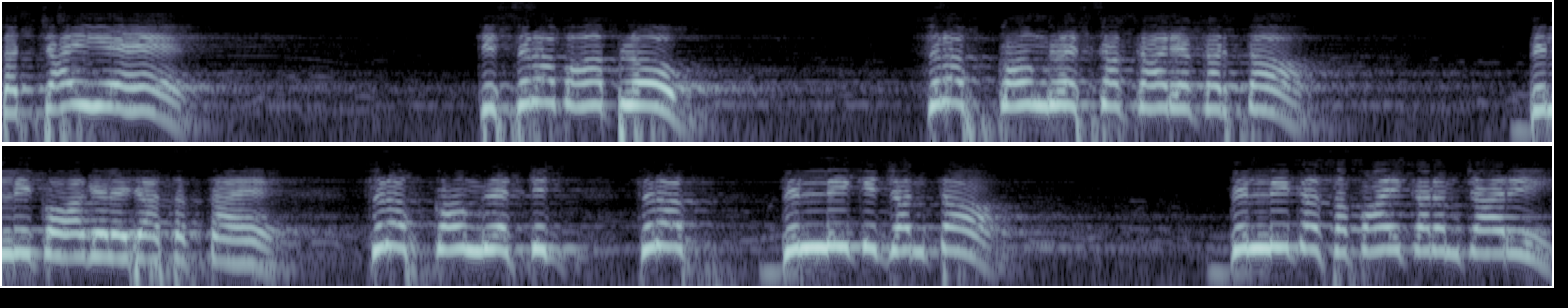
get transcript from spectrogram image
सच्चाई यह है कि सिर्फ़ आप लोग, सिर्फ़ कांग्रेस का कार्यकर्ता दिल्ली को आगे ले जा सकता है। सिर्फ़ कांग्रेस की, सिर्फ़ दिल्ली की जनता, दिल्ली का सफ़ाई कर्मचारी,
